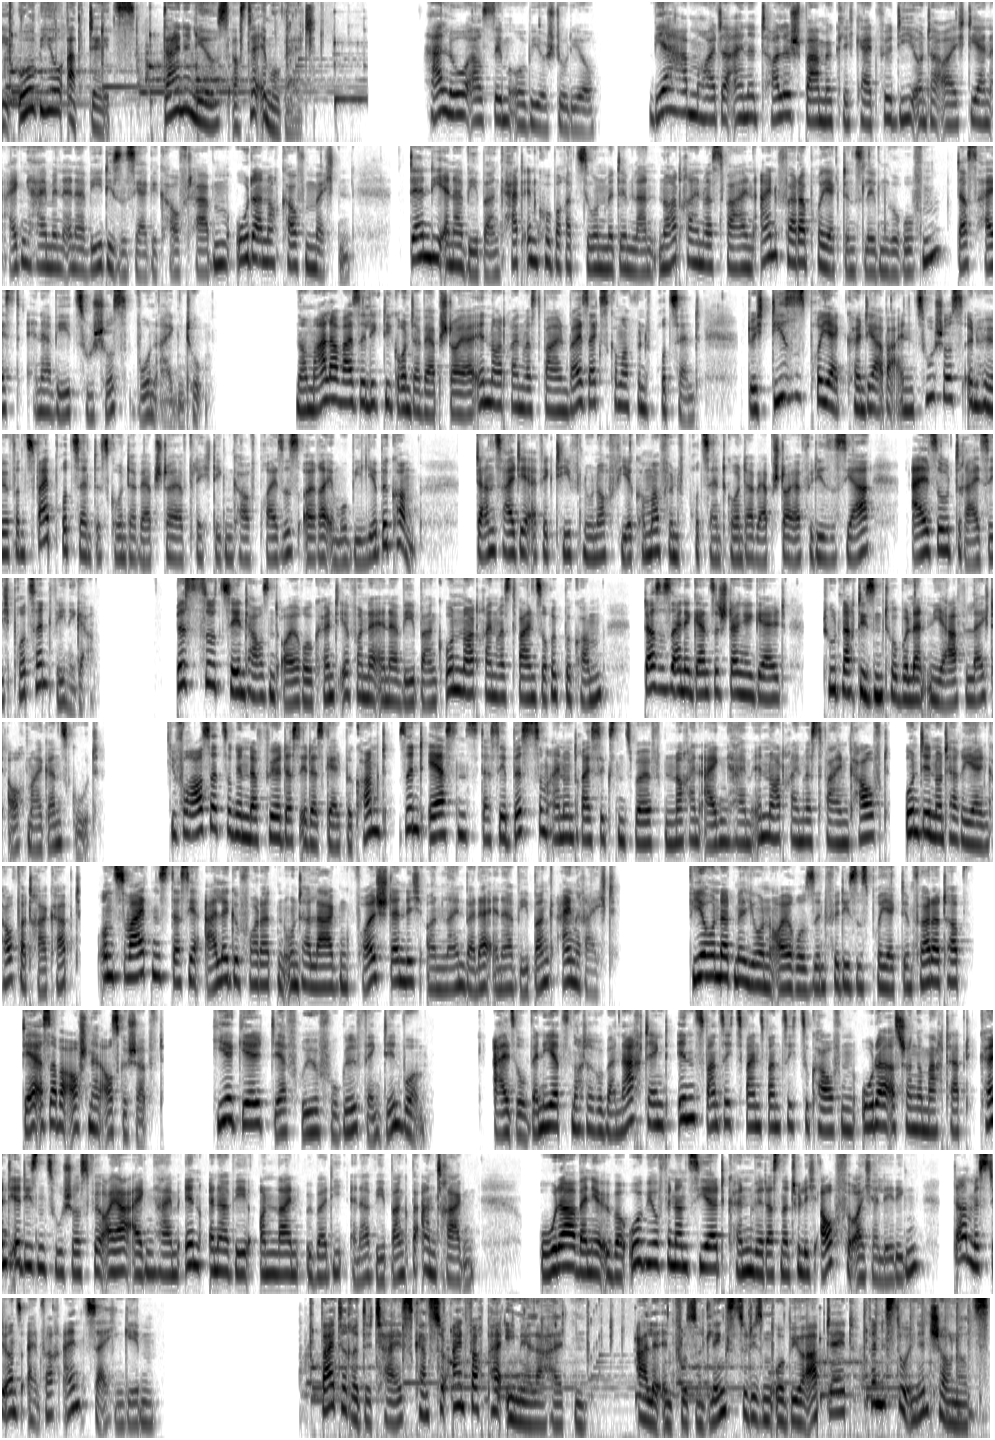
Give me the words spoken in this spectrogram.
Die Urbio Updates. Deine News aus der Immowelt. Hallo aus dem Urbio Studio. Wir haben heute eine tolle Sparmöglichkeit für die unter euch, die ein Eigenheim in NRW dieses Jahr gekauft haben oder noch kaufen möchten. Denn die NRW Bank hat in Kooperation mit dem Land Nordrhein-Westfalen ein Förderprojekt ins Leben gerufen, das heißt NRW Zuschuss Wohneigentum. Normalerweise liegt die Grunderwerbsteuer in Nordrhein-Westfalen bei 6,5 Prozent. Durch dieses Projekt könnt ihr aber einen Zuschuss in Höhe von 2 Prozent des grunderwerbsteuerpflichtigen Kaufpreises eurer Immobilie bekommen. Dann zahlt ihr effektiv nur noch 4,5 Prozent Grunderwerbsteuer für dieses Jahr, also 30 Prozent weniger. Bis zu 10.000 Euro könnt ihr von der NRW Bank und Nordrhein-Westfalen zurückbekommen. Das ist eine ganze Stange Geld, tut nach diesem turbulenten Jahr vielleicht auch mal ganz gut. Die Voraussetzungen dafür, dass ihr das Geld bekommt, sind erstens, dass ihr bis zum 31.12. noch ein Eigenheim in Nordrhein-Westfalen kauft und den notariellen Kaufvertrag habt und zweitens, dass ihr alle geforderten Unterlagen vollständig online bei der NRW Bank einreicht. 400 Millionen Euro sind für dieses Projekt im Fördertopf, der ist aber auch schnell ausgeschöpft. Hier gilt, der frühe Vogel fängt den Wurm. Also, wenn ihr jetzt noch darüber nachdenkt, in 2022 zu kaufen oder es schon gemacht habt, könnt ihr diesen Zuschuss für euer Eigenheim in NRW online über die NRW Bank beantragen. Oder wenn ihr über Urbio finanziert, können wir das natürlich auch für euch erledigen. Da müsst ihr uns einfach ein Zeichen geben. Weitere Details kannst du einfach per E-Mail erhalten. Alle Infos und Links zu diesem Urbio-Update findest du in den Show Notes.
